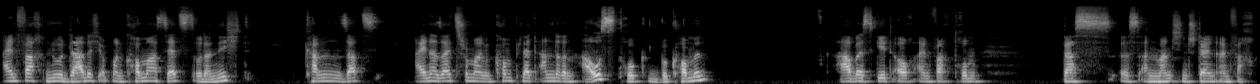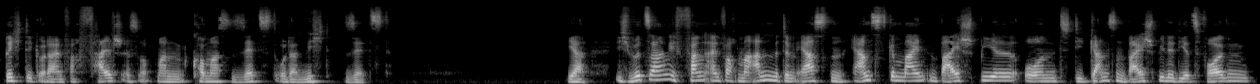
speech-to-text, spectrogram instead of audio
einfach nur dadurch, ob man Kommas setzt oder nicht, kann ein Satz einerseits schon mal einen komplett anderen Ausdruck bekommen, aber es geht auch einfach drum, dass es an manchen Stellen einfach richtig oder einfach falsch ist, ob man Kommas setzt oder nicht setzt. Ja, ich würde sagen, ich fange einfach mal an mit dem ersten ernst gemeinten Beispiel und die ganzen Beispiele, die jetzt folgen,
